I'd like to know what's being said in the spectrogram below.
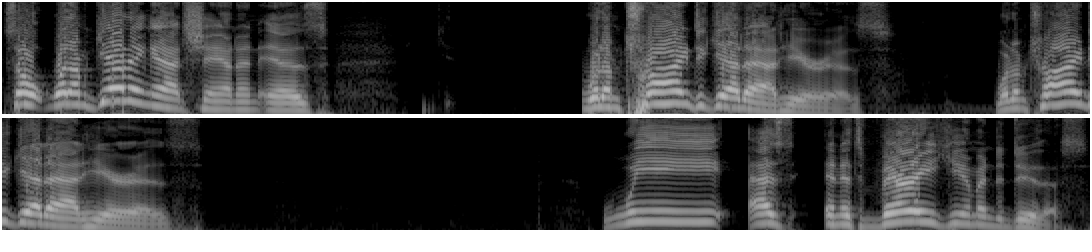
So, what I'm getting at, Shannon, is what I'm trying to get at here is what I'm trying to get at here is we as and it's very human to do this.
